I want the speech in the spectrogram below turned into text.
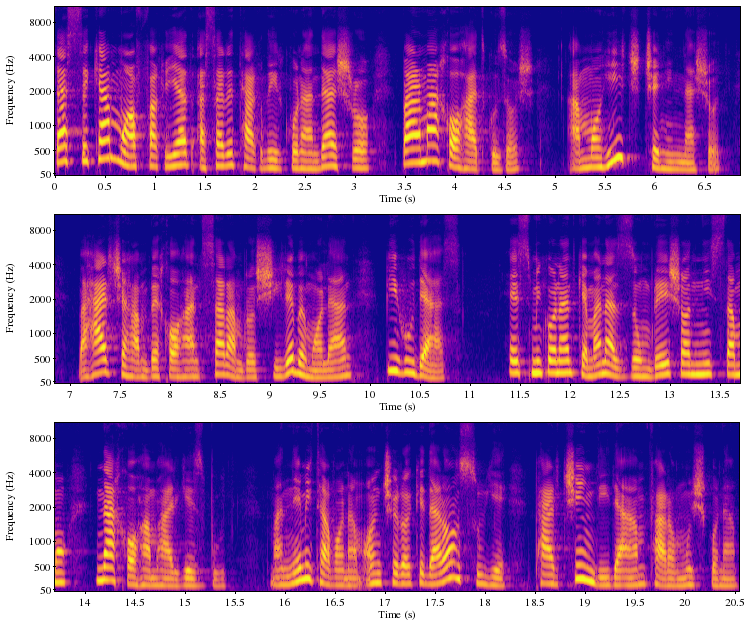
دست کم موفقیت اثر تقدیر کنندهش را بر من خواهد گذاشت. اما هیچ چنین نشد و هرچه هم بخواهند سرم را شیره بمالند بیهوده است. حس می کنند که من از زمرهشان نیستم و نخواهم هرگز بود. من نمی‌توانم آنچه را که در آن سوی پرچین دیدم فراموش کنم.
